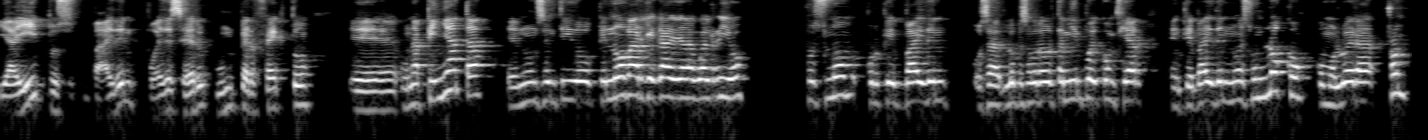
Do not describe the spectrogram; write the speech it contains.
y ahí pues Biden puede ser un perfecto, eh, una piñata en un sentido que no va a llegar el agua al río, pues no, porque Biden, o sea, López Obrador también puede confiar en que Biden no es un loco como lo era Trump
